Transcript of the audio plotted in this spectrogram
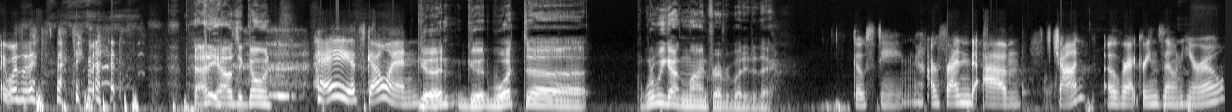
I wasn't expecting that. Patty, how's it going? Hey, it's going. Good, good. What uh what do we got in line for everybody today? Ghosting. Our friend um, John over at Green Zone Hero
